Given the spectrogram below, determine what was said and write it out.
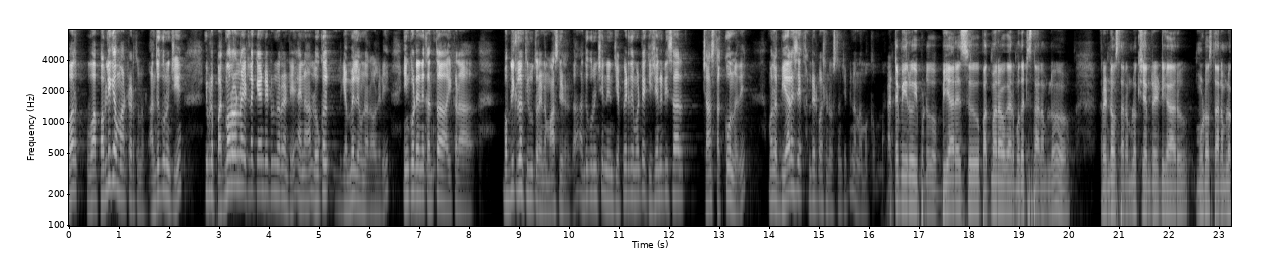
వాళ్ళు వా పబ్లిక్గా మాట్లాడుతున్నారు. అందు గురించి ఇప్పుడు పద్మరావు అన్న ఎట్లా క్యాండిడేట్ ఉన్నారంటే ఆయన లోకల్ ఎమ్మెల్యే ఉన్నారు ఆల్రెడీ ఇంకోటి ఆయనకు అంతా ఇక్కడ పబ్లిక్లో తిరుగుతారు ఆయన మాస్ లీడర్గా అందు గురించి నేను చెప్పేది ఏమంటే కిషన్ రెడ్డి సార్ ఛాన్స్ తక్కువ ఉన్నది. మళ్ళీ బీఆర్ఎస్ హండ్రెడ్ పర్సెంట్ వస్తుందని చెప్పి నా నమ్మకం అంటే మీరు ఇప్పుడు బీఆర్ఎస్ పద్మారావు గారు మొదటి స్థానంలో రెండవ స్థానంలో కిషన్ రెడ్డి గారు మూడో స్థానంలో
